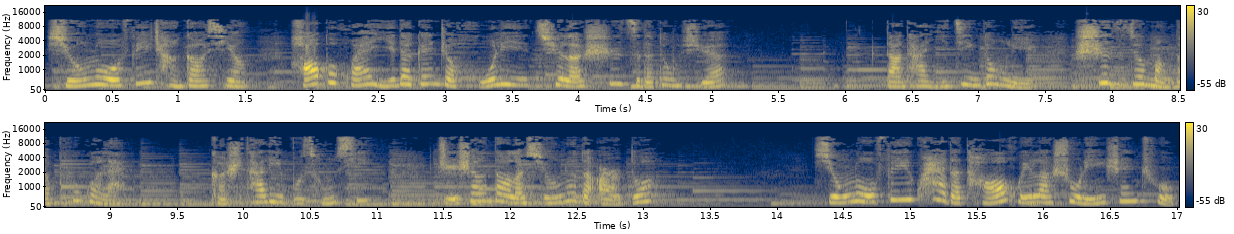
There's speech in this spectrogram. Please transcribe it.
雄鹿非常高兴，毫不怀疑的跟着狐狸去了狮子的洞穴。当他一进洞里，狮子就猛地扑过来，可是他力不从心，只伤到了雄鹿的耳朵。雄鹿飞快地逃回了树林深处。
